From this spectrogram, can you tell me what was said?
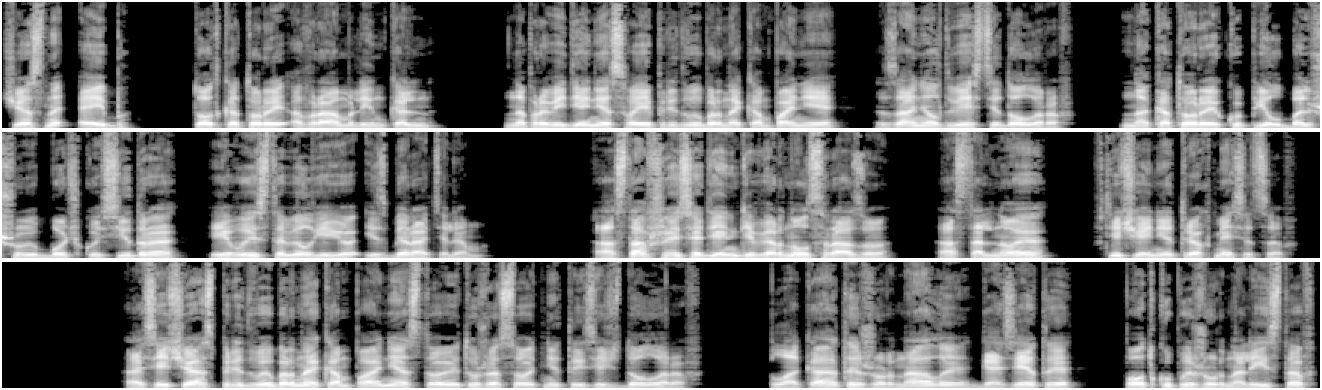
честный Эйб, тот, который Авраам Линкольн, на проведение своей предвыборной кампании занял 200 долларов, на которые купил большую бочку сидра и выставил ее избирателям. Оставшиеся деньги вернул сразу, остальное – в течение трех месяцев. А сейчас предвыборная кампания стоит уже сотни тысяч долларов. Плакаты, журналы, газеты, подкупы журналистов,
